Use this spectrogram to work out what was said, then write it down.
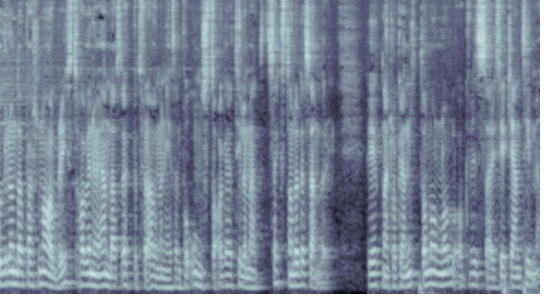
På grund av personalbrist har vi nu endast öppet för allmänheten på onsdagar till och med 16 december. Vi öppnar klockan 19.00 och visar i cirka en timme.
